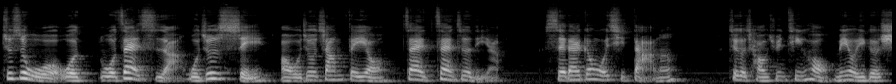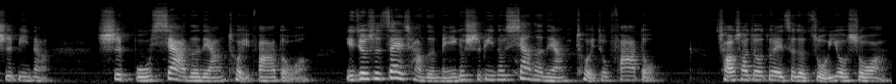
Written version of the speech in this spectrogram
就是我我我在此啊，我就是谁啊？我就张飞哦，在在这里啊，谁来跟我一起打呢？这个曹军听后，没有一个士兵啊是不吓得两腿发抖哦。也就是在场的每一个士兵都吓得两腿就发抖。曹操就对这个左右说：“啊，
